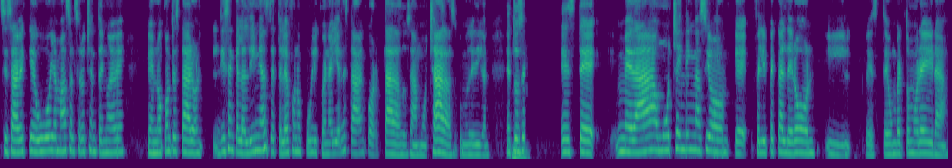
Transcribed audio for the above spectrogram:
se sabe que hubo llamadas al 089 que no contestaron, dicen que las líneas de teléfono público en Allende estaban cortadas, o sea, mochadas, como le digan. Entonces, este, me da mucha indignación que Felipe Calderón y este Humberto Moreira,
